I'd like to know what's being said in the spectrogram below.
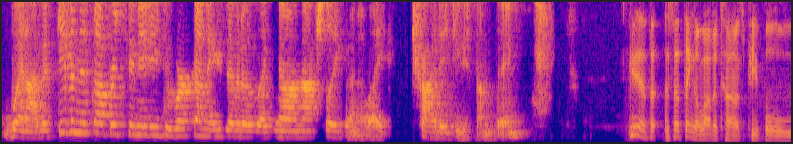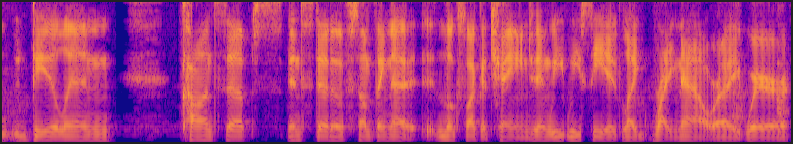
when I was given this opportunity to work on the exhibit, I was like, no, I'm actually going to like try to do something. Yeah, that's I think a lot of times people deal in concepts instead of something that looks like a change, and we we see it like right now, right, where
